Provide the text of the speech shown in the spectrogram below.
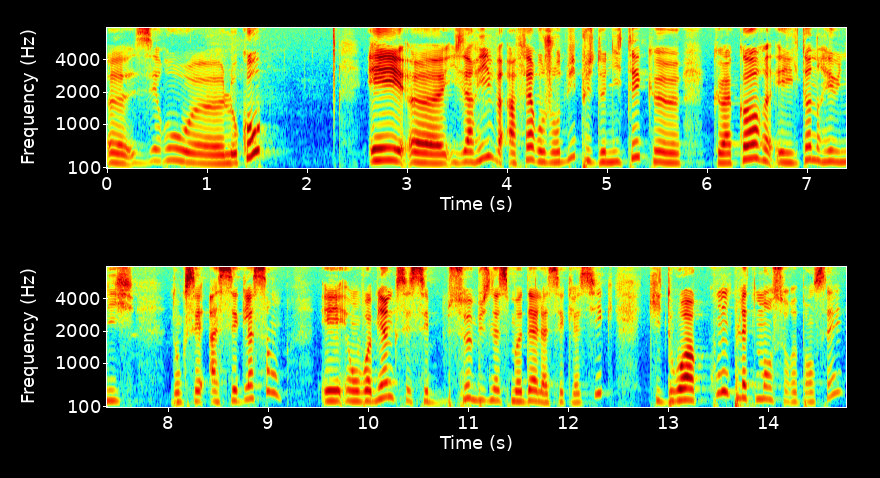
euh, zéro euh, locaux. Et euh, ils arrivent à faire aujourd'hui plus de nités que, que Accor et Hilton réunis. Donc c'est assez glaçant. Et on voit bien que c'est ce business model assez classique qui doit complètement se repenser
